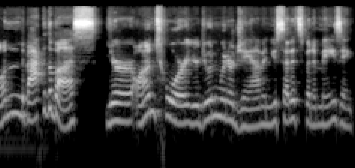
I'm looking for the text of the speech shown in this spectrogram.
on the back of the bus, you're on tour, you're doing Winter Jam, and you said it's been amazing.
